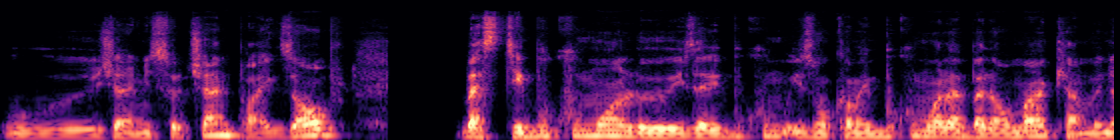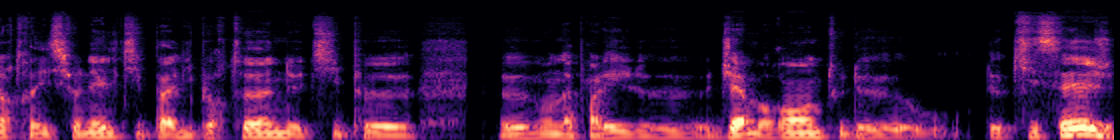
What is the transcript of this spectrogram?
ou, Jeremy Sochan, par exemple, bah, c'était beaucoup moins le ils avaient beaucoup ils ont quand même beaucoup moins la balle en main qu'un meneur traditionnel type Haliburton, type, on a parlé de Jamorant ou de de qui sais-je.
